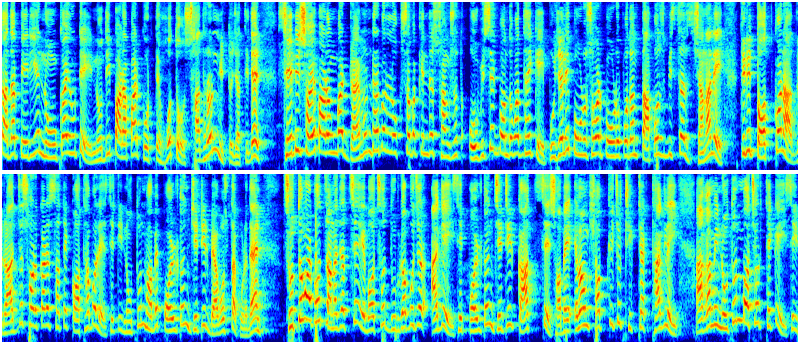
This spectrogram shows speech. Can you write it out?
কাদা পেরিয়ে নৌকায় উঠে নদী পারাপার করতে হতো সাধারণ নিত্যযাত্রীদের। সে বিষয়ে বারংবার ডায়মন্ড হারবার লোকসভা কেন্দ্রের সাংসদ অভিষেক বন্দ্যোপাধ্যায়কে পূজালী পৌরসভার পৌরপ্রধান তাপস বিশ্বাস জানালে তিনি তৎক্ষণাৎ রাজ্য সরকারের সাথে কথা বলে সেটি নতুনভাবে পল্টন জেটির ব্যবস্থা করে দেন। সূত্র মারফত জানা যাচ্ছে, এবছর দুর্গাপূজার আগেই সেই পল্টন জেটির কাজ শেষ হবে এবং সব কিছু ঠিকঠাক থাকলেই আগামী নতুন বছর থেকেই সেই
